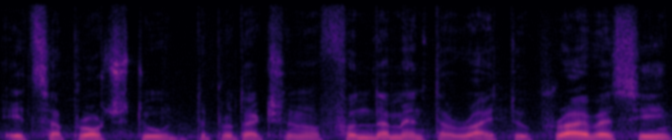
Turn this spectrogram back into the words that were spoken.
its approach to the protection of fundamental right to privacy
